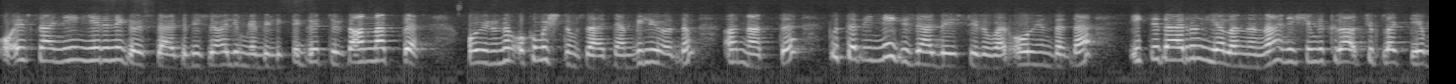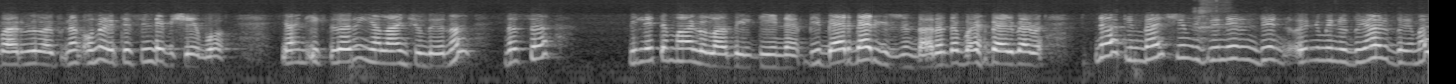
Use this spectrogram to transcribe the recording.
o efsanenin yerini gösterdi bizi Halim'le birlikte götürdü, anlattı. Oyununu okumuştum zaten, biliyordum, anlattı. Bu tabii ne güzel bir esiri var oyunda da iktidarın yalanına hani şimdi kral çıplak diye bağırıyorlar falan onun ötesinde bir şey bu. Yani iktidarın yalancılığının nasıl millete mal olabildiğine bir berber yüzünde arada berber var. Ne yapayım ben şimdi günlerin dün önümünü duyar duymaz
